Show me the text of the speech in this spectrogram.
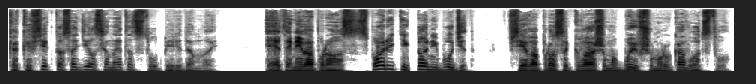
как и все, кто садился на этот стул передо мной. «Это не вопрос. Спорить никто не будет. Все вопросы к вашему бывшему руководству.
